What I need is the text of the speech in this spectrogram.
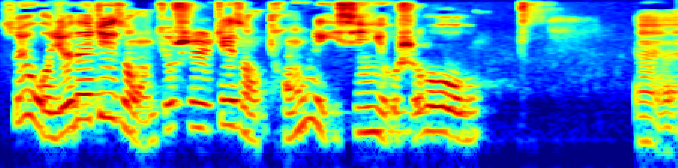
所以我觉得这种就是这种同理心，有时候，呃，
